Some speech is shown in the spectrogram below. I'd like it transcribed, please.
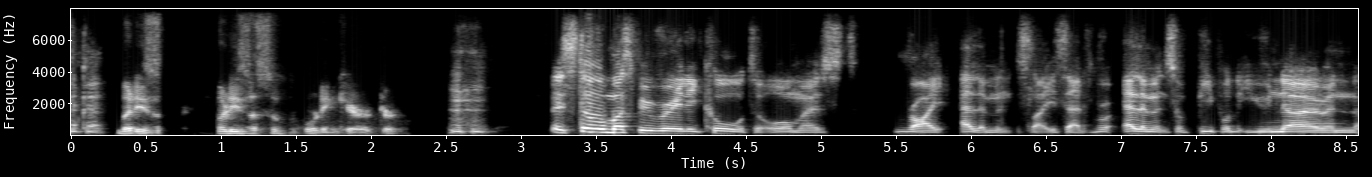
Okay, but he's but he's a supporting character. Mm-hmm. It still must be really cool to almost write elements, like you said, elements of people that you know and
